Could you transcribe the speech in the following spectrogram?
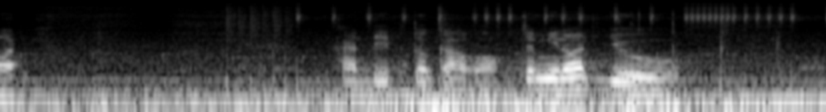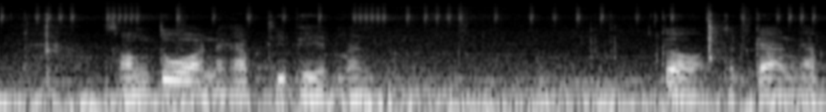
อดฮาร์ดดิสก์ตัวเก่าออก จะมีน็อตอยู่ 2 ตัวนะครับที่เพจมัน ก็จัดการครับ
